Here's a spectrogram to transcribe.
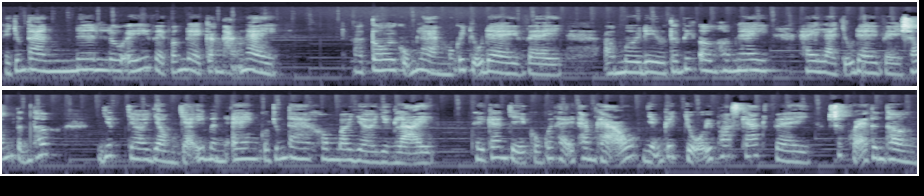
thì chúng ta nên lưu ý về vấn đề căng thẳng này. À, tôi cũng làm một cái chủ đề về à, 10 điều tôi biết ơn hôm nay hay là chủ đề về sống tỉnh thức giúp cho dòng chảy bình an của chúng ta không bao giờ dừng lại. Thì các anh chị cũng có thể tham khảo những cái chuỗi podcast về sức khỏe tinh thần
